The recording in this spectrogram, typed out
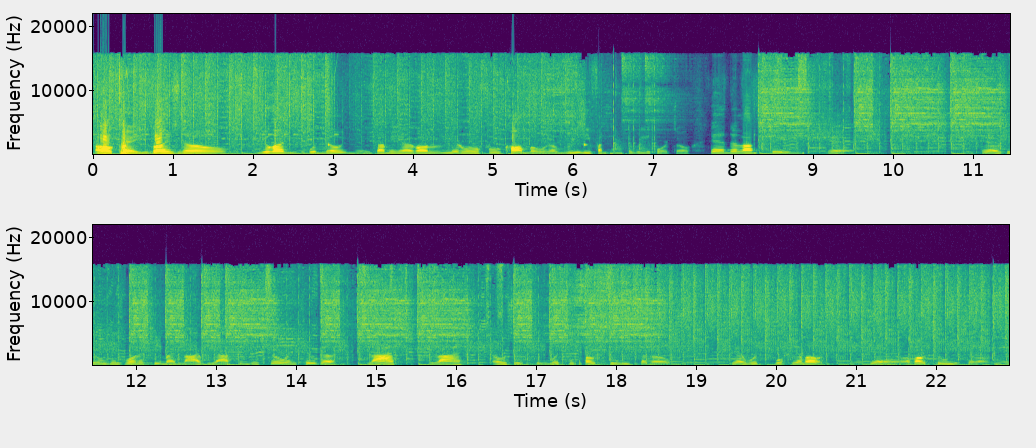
Okay, you guys know, you guys would know this. I mean, I got a little full combo with a really fantastic report. So, yeah, in the last stream, yeah. Yeah, if you just want to see my live reaction, just go into the last, last OC stream, which is about two weeks ago. Yeah, which would be about, yeah, about two weeks ago, yeah.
